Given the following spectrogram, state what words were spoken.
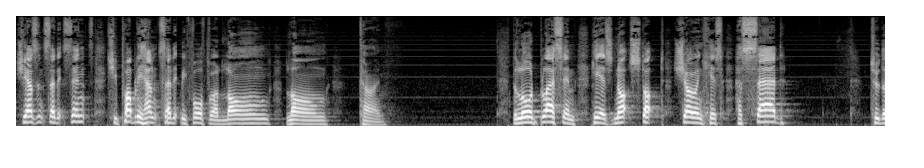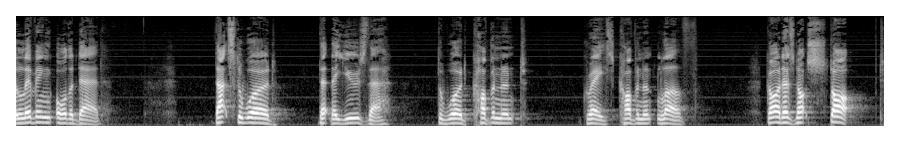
She hasn't said it since. She probably hadn't said it before for a long, long time. The Lord bless him. He has not stopped showing his hesed to the living or the dead. That's the word that they use there. The word covenant grace, covenant love. God has not stopped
